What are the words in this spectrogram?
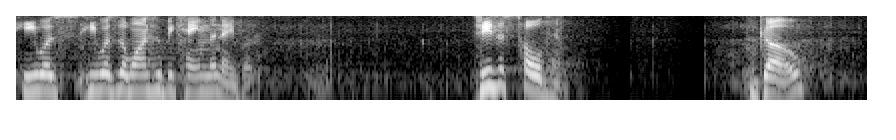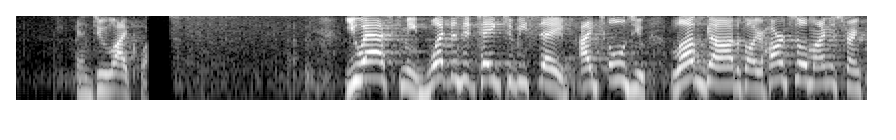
he, was, he was the one who became the neighbor. Jesus told him, Go and do likewise. You asked me, what does it take to be saved? I told you, love God with all your heart, soul, mind, and strength,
